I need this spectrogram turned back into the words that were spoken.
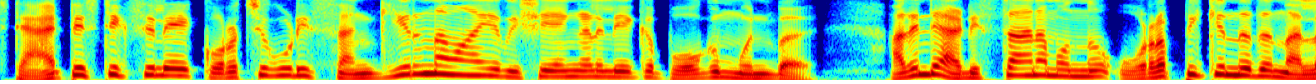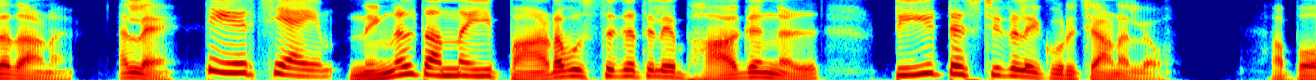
സ്റ്റാറ്റിസ്റ്റിക്സിലെ കുറച്ചുകൂടി സങ്കീർണമായ വിഷയങ്ങളിലേക്ക് പോകും മുൻപ് അതിന്റെ അടിസ്ഥാനമൊന്ന് ഉറപ്പിക്കുന്നത് നല്ലതാണ് അല്ലേ? തീർച്ചയായും. നിങ്ങൾ തന്ന ഈ പാഠപുസ്തകത്തിലെ ഭാഗങ്ങൾ ടി ടെസ്റ്റുകളെക്കുറിച്ചാണല്ലോ അപ്പോ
